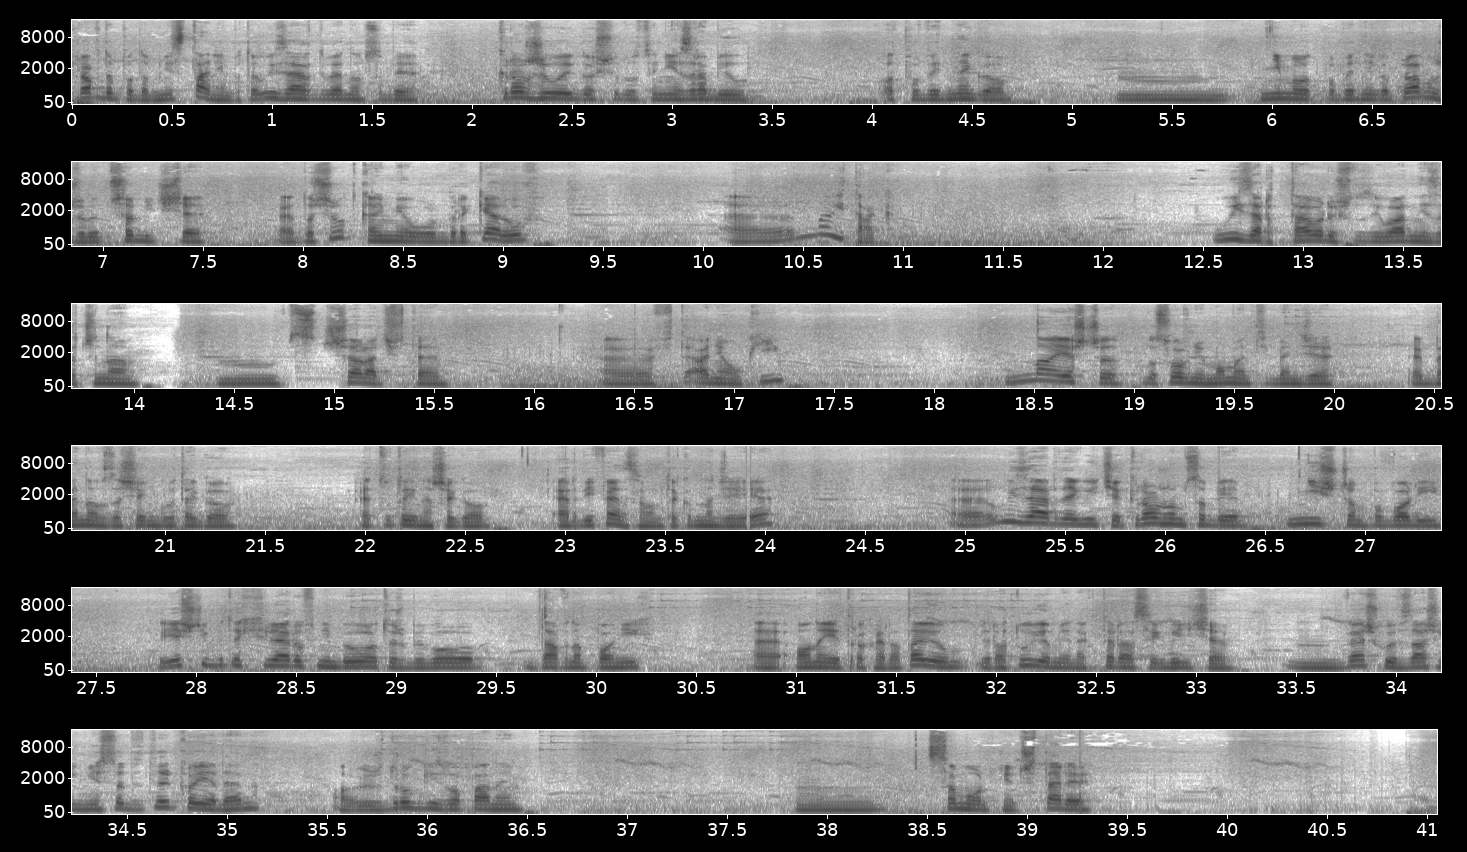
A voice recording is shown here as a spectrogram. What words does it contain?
prawdopodobnie stanie, bo te Wizardy będą sobie krążyły, gościu tutaj nie zrobił odpowiedniego mm, nie miał odpowiedniego planu, żeby przebić się do środka, nie miał wallbreakerów. No i tak. Wizard Tower już tutaj ładnie zaczyna strzelać w te, w te aniołki. No jeszcze dosłownie moment i będzie, e, będą w zasięgu tego e, tutaj naszego air defense, mam taką nadzieję. E, Wizardy, jak widzicie, krążą sobie, niszczą powoli. Jeśli by tych healerów nie było, to już by było dawno po nich. One je trochę ratują, ratują jednak teraz, jak widzicie, mm, weszły w zasięg niestety tylko jeden. O, już drugi złapany. Mm, są łącznie cztery.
